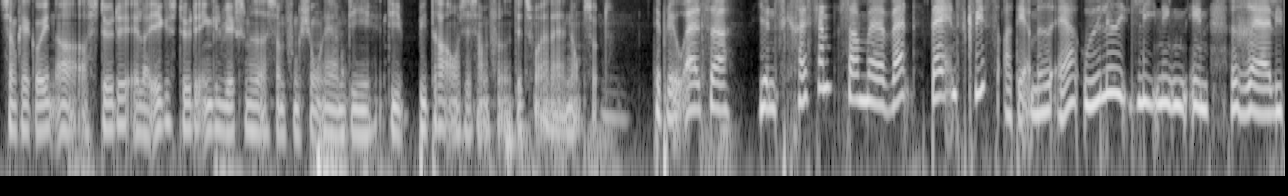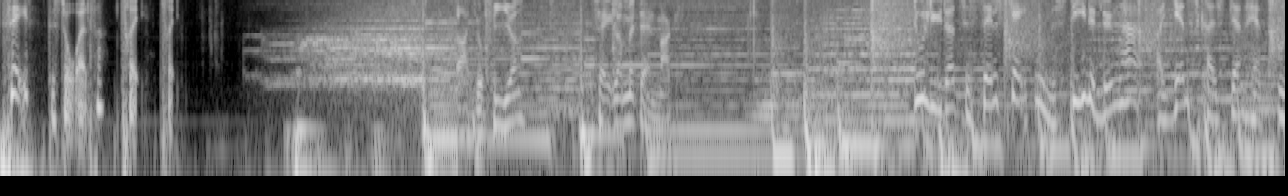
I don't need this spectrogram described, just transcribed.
som kan gå ind og, og støtte eller ikke støtte enkelte virksomheder som funktion af, om de, de bidrager til samfundet. Det tror jeg, der er enormt sundt. Det blev altså Jens Christian, som øh, vandt dagens quiz, og dermed er udligningen en realitet. Det står altså 3-3. Radio 4 taler med Danmark. Du lytter til Selskabet med Stine Lynghardt og Jens Christian Hansen.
